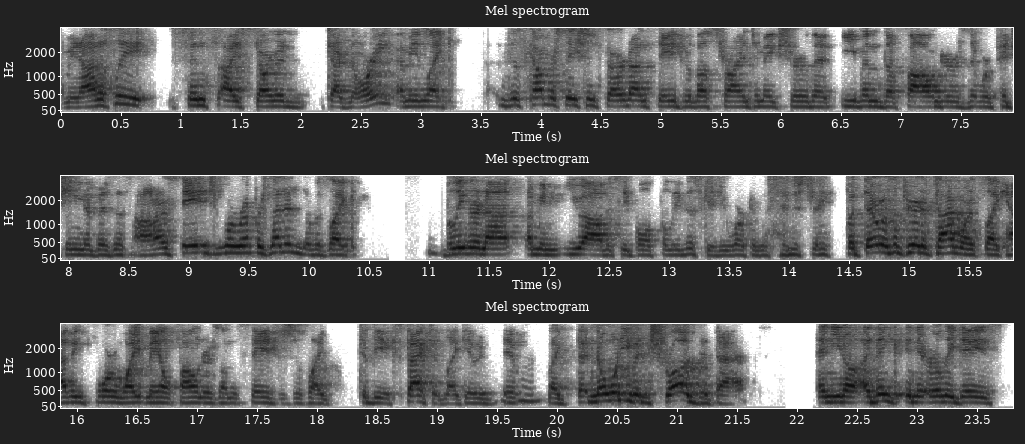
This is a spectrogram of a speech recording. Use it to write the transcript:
I mean, honestly, since I started Technori. I mean, like this conversation started on stage with us trying to make sure that even the founders that were pitching their business on our stage were represented. It was like, believe it or not, I mean, you obviously both believe this because you work in this industry, but there was a period of time where it's like having four white male founders on the stage was just like to be expected. Like it would, it, mm-hmm. like no one even shrugged at that. And you know, I think in the early days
